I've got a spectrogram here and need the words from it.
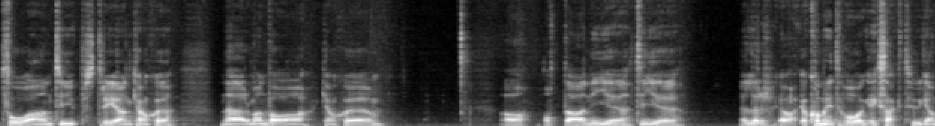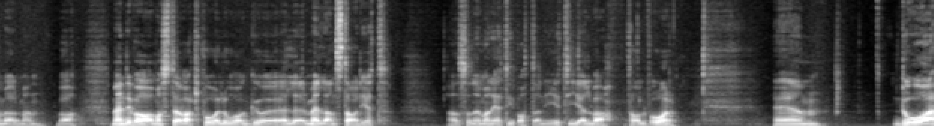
tvåan, typ trean kanske. När man var kanske ja, åtta, nio, tio eller ja, jag kommer inte ihåg exakt hur gammal man var. Men det var, måste ha varit på låg eh, eller mellanstadiet. Alltså när man är typ 8, 9, 10, 11, 12 år. Ehm, då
